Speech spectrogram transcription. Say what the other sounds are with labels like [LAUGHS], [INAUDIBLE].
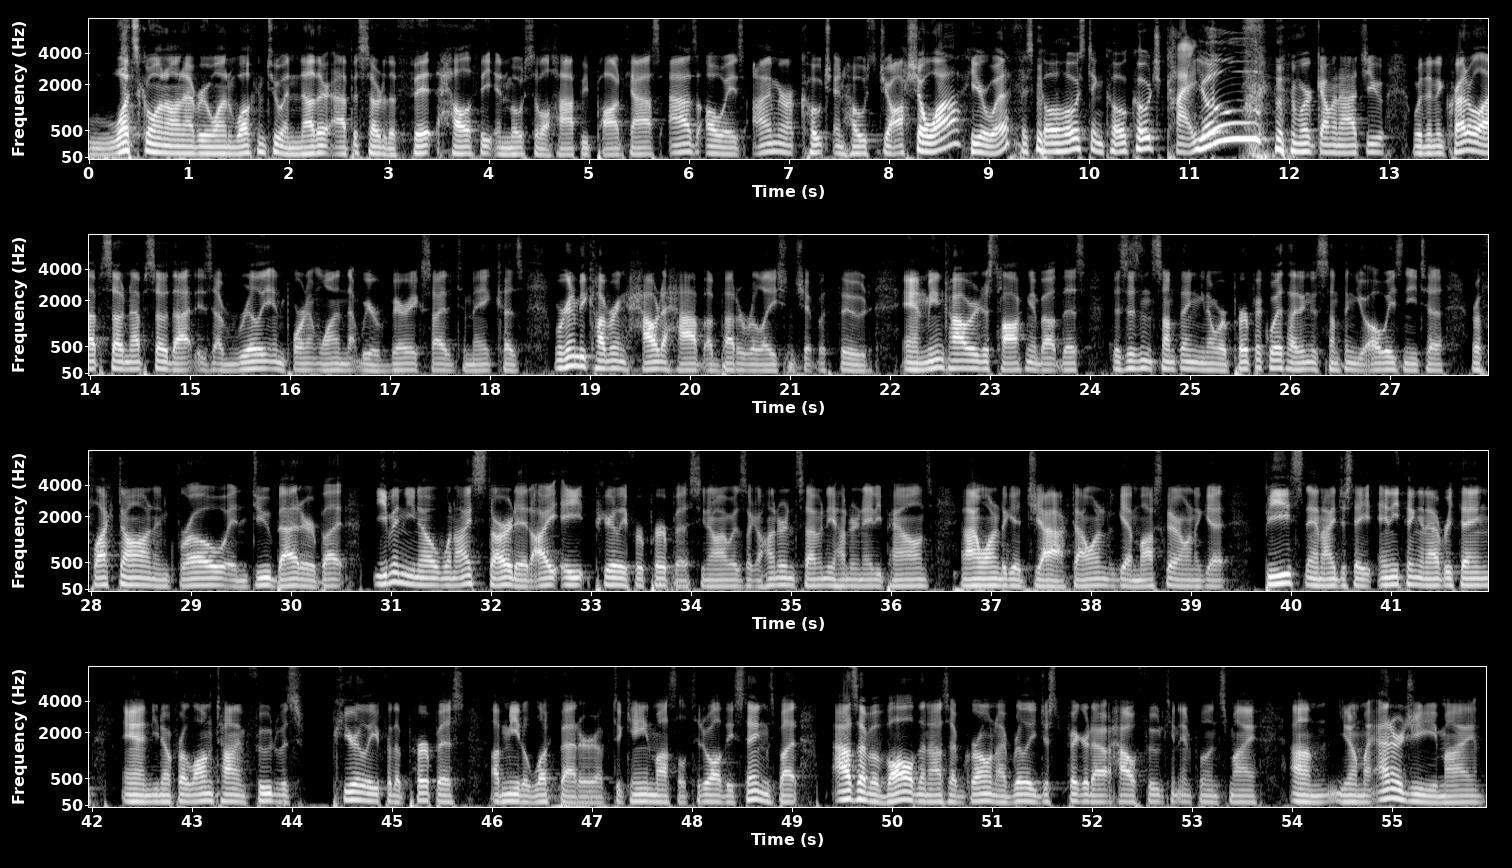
Ooh. What's going on, everyone? Welcome to another episode of the Fit, Healthy, and most of all Happy podcast. As always, I'm your coach and host, Joshua, here with his co host and co coach, Kyle. and [LAUGHS] we're coming at you with an incredible episode, an episode that is a really important one that we are very excited to make because we're going to be covering how to have a better relationship with food. And me and Kyle were just talking about this. This isn't something, you know, we're perfect with. I think it's something you always need to reflect on and grow and do better. But even, you know, when I started, I ate purely for purpose. You know, I was like 170, 180 pounds, and I wanted to get jacked. I wanted to get muscular. I want to get beast, and I just ate anything and everything. And, you know, for a long time, food was purely for the purpose of me to look better, of to gain muscle, to do all these things. But as I've evolved and as I've grown, I've really just figured out how food can influence my, um, you know, my energy, my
